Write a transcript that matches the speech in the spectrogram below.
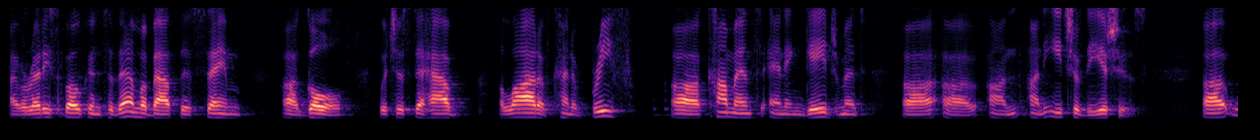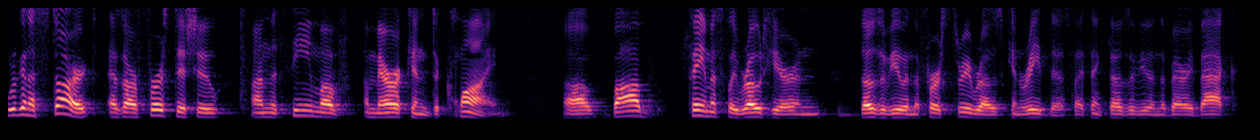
I've already spoken to them about this same uh, goal, which is to have a lot of kind of brief uh, comments and engagement uh, uh, on, on each of the issues. Uh, we're going to start as our first issue on the theme of American decline. Bob famously wrote here, and those of you in the first three rows can read this. I think those of you in the very back,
